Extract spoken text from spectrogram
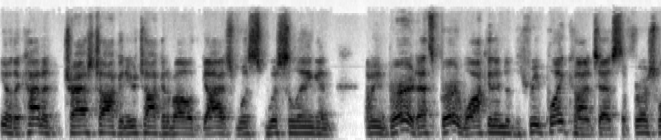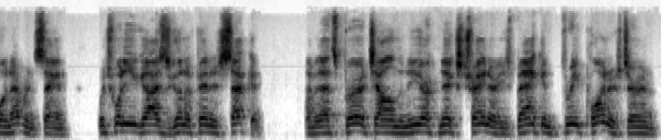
you know, the kind of trash talking you're talking about with guys whist- whistling. And I mean, Bird, that's Bird walking into the three point contest, the first one ever, and saying, which one of you guys is going to finish second? I mean, that's Bird telling the New York Knicks trainer he's banking three pointers during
